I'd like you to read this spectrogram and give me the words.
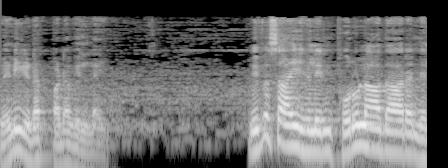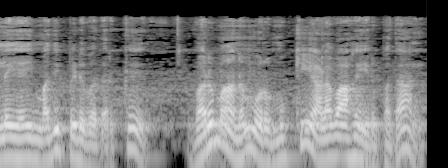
வெளியிடப்படவில்லை. விவசாயிகளின் பொருளாதார நிலையை மதிப்பிடுவதற்கு வருமானம் ஒரு முக்கிய அளவாக இருப்பதால்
